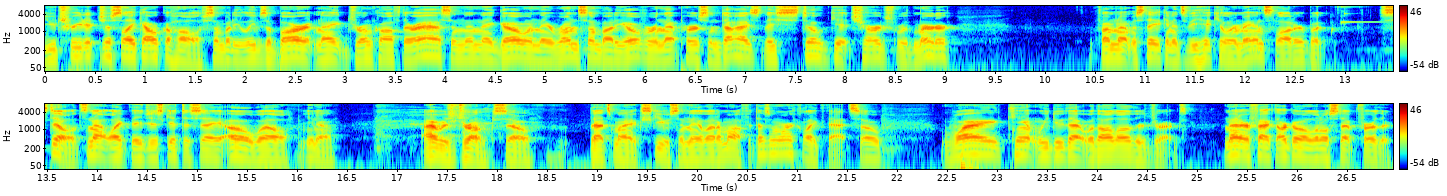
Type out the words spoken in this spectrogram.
you treat it just like alcohol. If somebody leaves a bar at night drunk off their ass and then they go and they run somebody over and that person dies, they still get charged with murder. If I'm not mistaken, it's vehicular manslaughter, but still, it's not like they just get to say, oh, well, you know, I was drunk, so that's my excuse, and they let them off. It doesn't work like that. So, why can't we do that with all other drugs? Matter of fact, I'll go a little step further.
